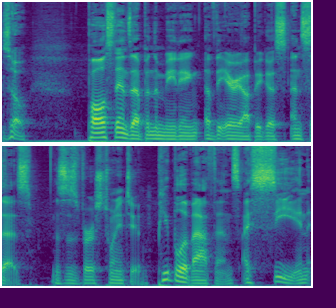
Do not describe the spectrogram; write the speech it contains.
So, Paul stands up in the meeting of the Areopagus and says, This is verse 22 People of Athens, I see in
